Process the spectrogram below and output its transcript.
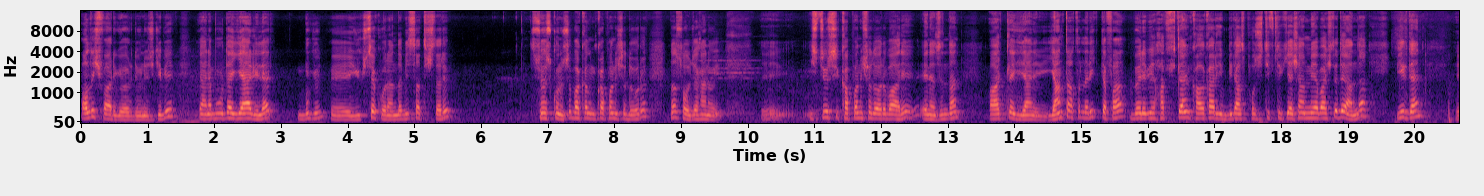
alış var gördüğünüz gibi. Yani burada yerliler bugün e, yüksek oranda bir satışları söz konusu. Bakalım kapanışa doğru nasıl olacak? Hani e, istiyoruz ki kapanışa doğru bari en azından artı yani yan tahtalar ilk defa böyle bir hafiften kalkar gibi biraz pozitiflik yaşanmaya başladığı anda birden e,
